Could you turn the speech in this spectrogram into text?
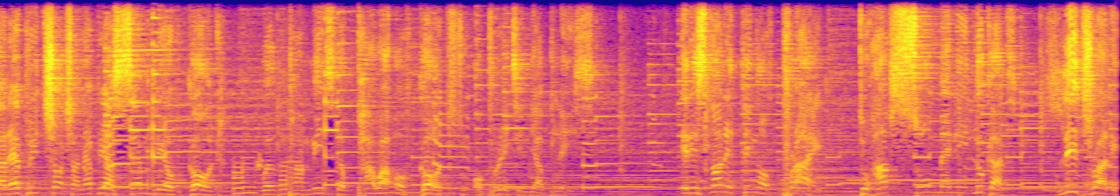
that every church and every assembly of God will permit the power of God to operate in their place. It is not a thing of pride to have so many, look at, literally,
